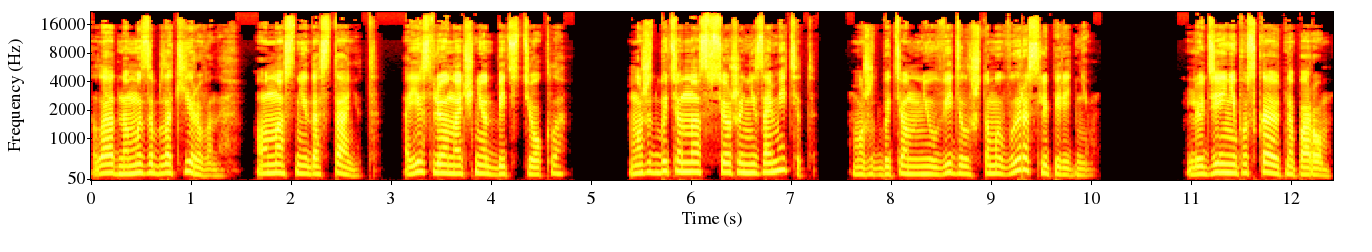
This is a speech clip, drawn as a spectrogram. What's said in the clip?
Ладно, мы заблокированы. Он нас не достанет. А если он начнет бить стекла? Может быть, он нас все же не заметит? Может быть, он не увидел, что мы выросли перед ним? Людей не пускают на паром.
